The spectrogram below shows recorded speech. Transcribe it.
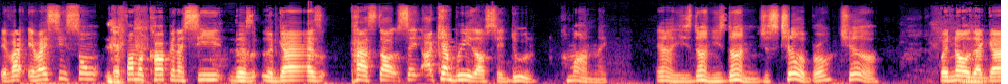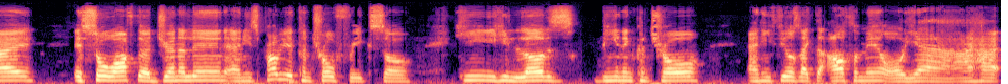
if I if I see some if I'm a cop and I see the the guy's passed out, say I can't breathe, I'll say, dude, come on, like, yeah, he's done, he's done, just chill, bro, chill. But no, that mm-hmm. guy is so off the adrenaline, and he's probably a control freak, so he he loves being in control, and he feels like the alpha male. Oh yeah, I had.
